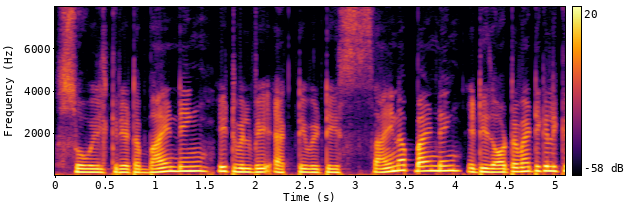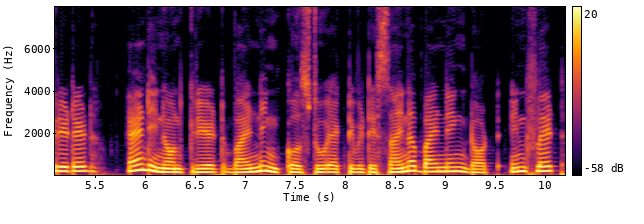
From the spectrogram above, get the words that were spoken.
So we'll create a binding. It will be activity sign up binding. It is automatically created and in on create binding equals to activity sign up binding dot inflate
